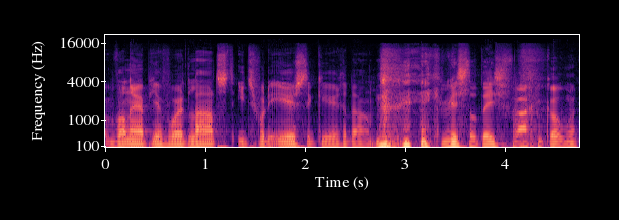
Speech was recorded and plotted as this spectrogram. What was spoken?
Wanneer heb je voor het laatst iets voor de eerste keer gedaan? ik wist dat deze vraag ging komen.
